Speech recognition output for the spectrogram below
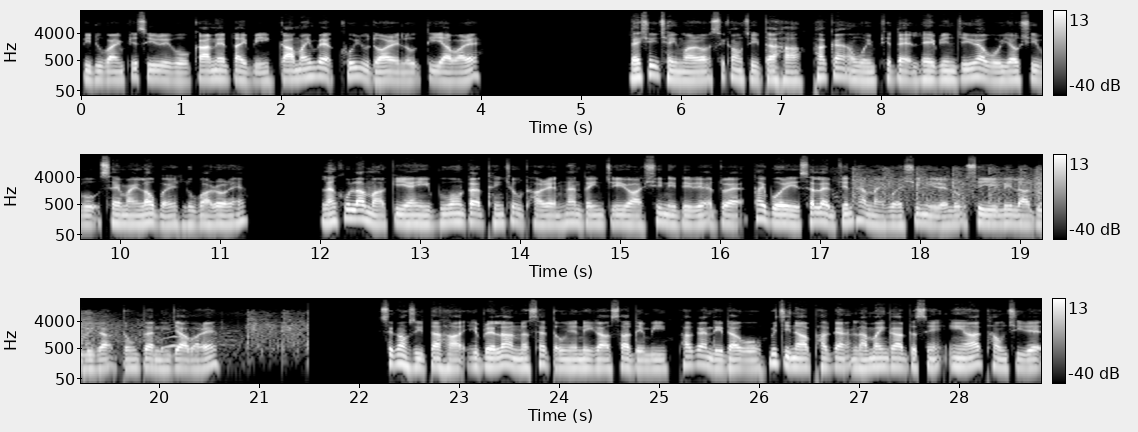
ပြည်သူပိုင်ပစ္စည်းတွေကိုကားနဲ့တိုက်ပြီးကာမိုင်းဘက်ခိုးယူသွားတယ်လို့သိရပါဗျ။လက်ရှိချိန်မှာတော့စစ်ကောင်စီတပ်ဟာဖားကန်အဝင်ဖြစ်တဲ့လေပြင်းကြီးရွာကိုရောက်ရှိဖို့10မိုင်လောက်ပဲလိုပါတော့တယ်။ လန်ခုလာမှာ KIA ပူးပေါင်းတပ်ထိန်းချုပ်ထားတဲ့နှံ့သိန်းကျေးရွာရှိနေတဲ့အတွက်တိုက်ပွဲတွေဆက်လက်ပြင်းထန်နိုင်ပွဲရှိနေတယ်လို့စီရေးလေးလာသူတွေကသုံးသပ်နေကြပါတယ်။စစ်ကောင်စီတပ်ဟာဧပြီလ23ရက်နေ့ကစတင်ပြီးဖားကန်ဒေတာကိုမြစ်ကြီးနားဖားကန်လမ်းပိုင်းကတဆင့်အင်အားထောင်ချီတဲ့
